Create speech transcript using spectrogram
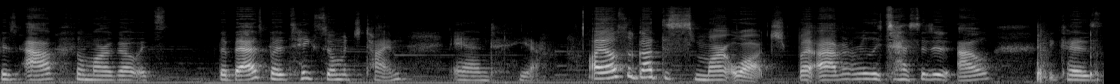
this app FilmoraGo. It's the best but it takes so much time. And yeah. I also got the smartwatch but I haven't really tested it out because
